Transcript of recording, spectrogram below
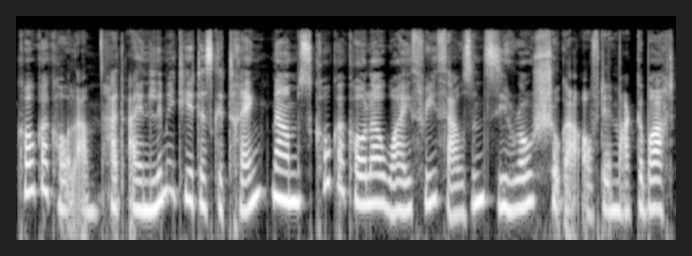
Coca-Cola hat ein limitiertes Getränk namens Coca-Cola Y3000 Zero Sugar auf den Markt gebracht,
